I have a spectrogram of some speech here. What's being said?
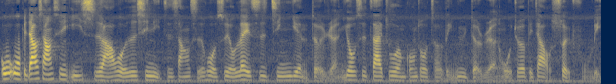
我我比较相信医师啊，或者是心理咨商师，或者是有类似经验的人，又是在助人工作者领域的人，我觉得比较有说服力。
